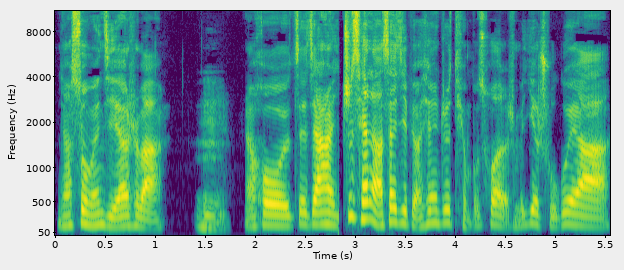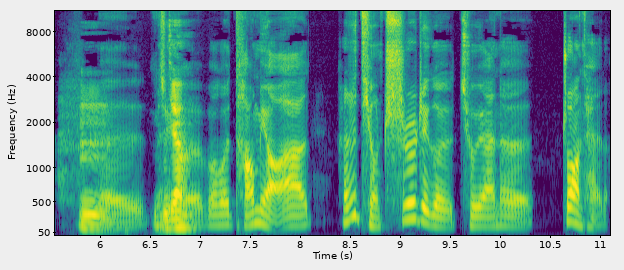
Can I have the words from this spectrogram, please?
你像宋文杰是吧？嗯，然后再加上之前两赛季表现一直挺不错的，什么叶楚贵啊，呃，这个包括唐淼啊，还是挺吃这个球员的状态的。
